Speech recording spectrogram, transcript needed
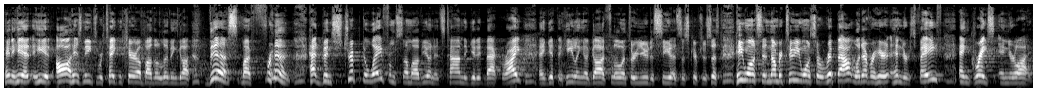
and he had, he had all his needs were taken care of by the living God. This, my friend, had been stripped away from some of you, and it's time to get it back right and get the healing of God flowing through you to see, as the scripture says. He wants to, number two, he wants to rip out whatever hinders faith and grace in your life.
